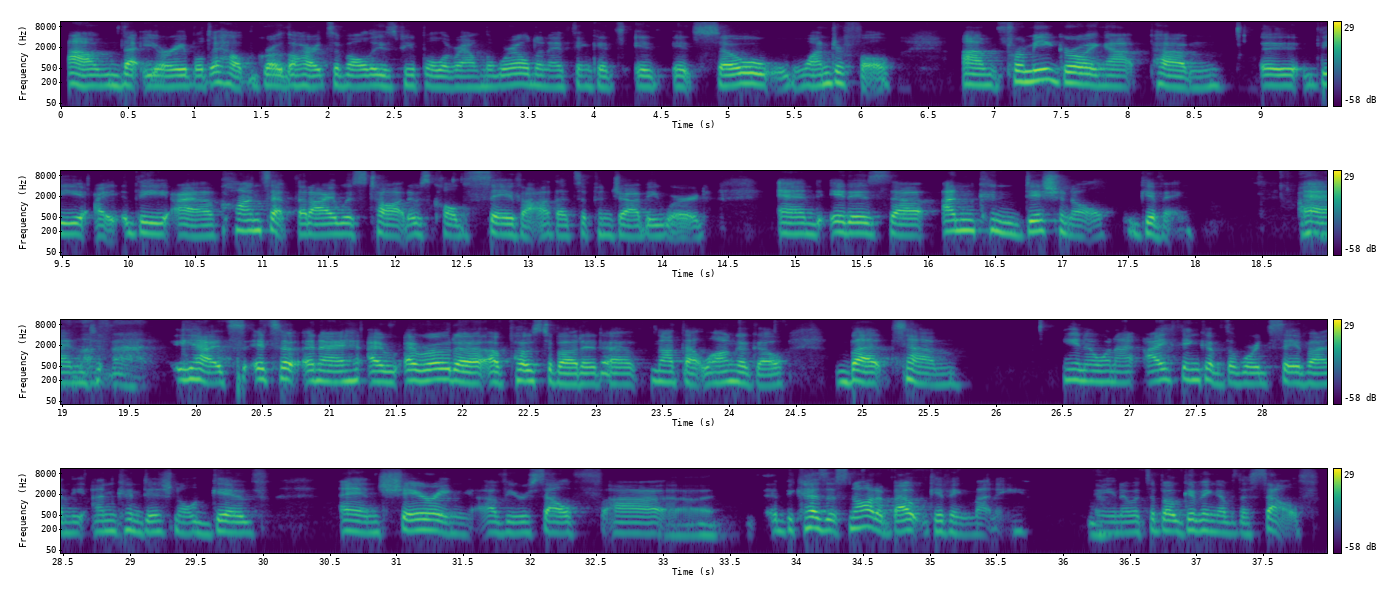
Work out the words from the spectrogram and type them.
um, that you're able to help grow the hearts of all these people around the world. And i think it's it, it's so wonderful. Um, for me growing up um, uh, the I, the uh, concept that i was taught it was called seva that's a punjabi word. And it is uh, unconditional giving. Oh, and yeah it's it's a and i i, I wrote a, a, post about it uh, not that long ago but um you know when i i think of the word seva and the unconditional give and sharing of yourself uh mm-hmm. because it's not about giving money you know it's about giving of the self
